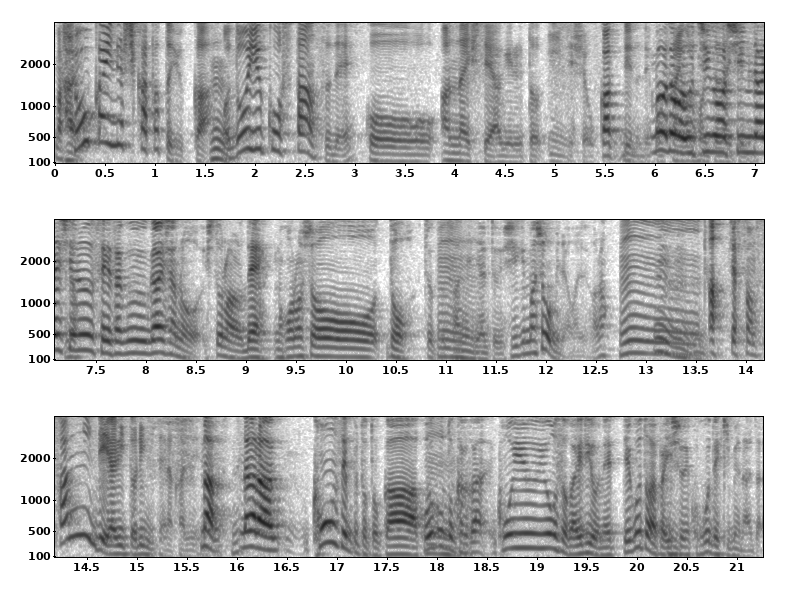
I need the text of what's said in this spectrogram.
まあ、はい。紹介の仕方というか、うん。まあどういうこうスタンスでこう案内してあげるといいんでしょうかっていうのでまあだからうちが信頼してるる制作会社の人なので、まあ、この人とちょっと3人でやり取りしていきましょうみたいな感じかな、うーんうんうん。あじゃあその3人でやり取りみたいな感じね、まあだからコンセプトとかこういうことかか、こういう要素がいるよねっていうことはやっぱり一緒にここで決めないと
